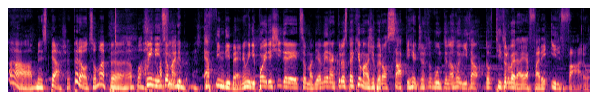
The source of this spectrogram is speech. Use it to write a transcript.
Ah, mi dispiace, però insomma... è per- Quindi, a insomma, fin di bene. è a fin di bene. Quindi puoi decidere, insomma, di avere anche lo specchio magico, però sappi che a un certo punto nella tua vita ti troverai a fare il faro.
